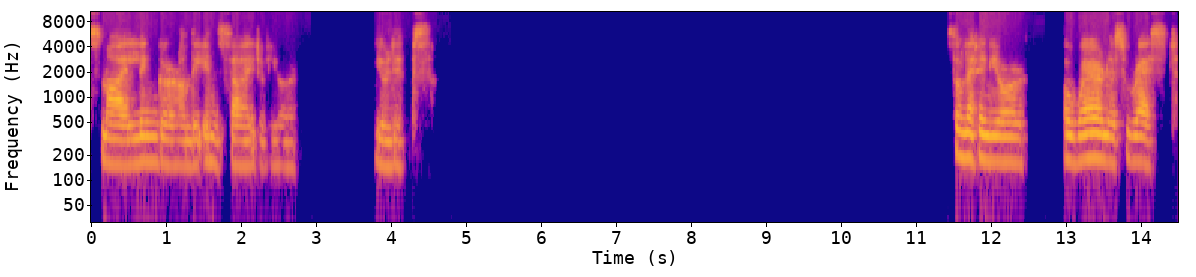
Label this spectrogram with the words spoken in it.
smile linger on the inside of your, your lips. So letting your awareness rest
